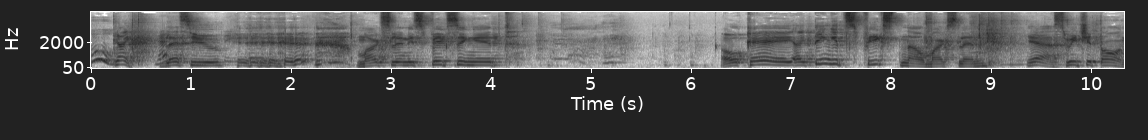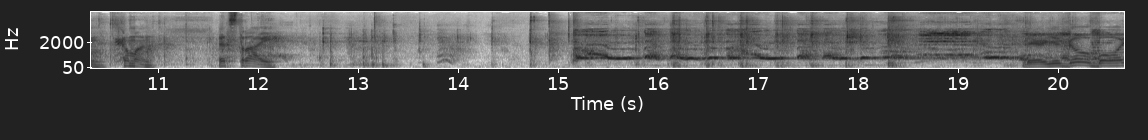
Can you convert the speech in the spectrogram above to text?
Ooh, Ay, bless you. Marxlen is fixing it. Okay, I think it's fixed now, Marxlen. Yeah, switch it on. Come on. Let's try. There you go, boy.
